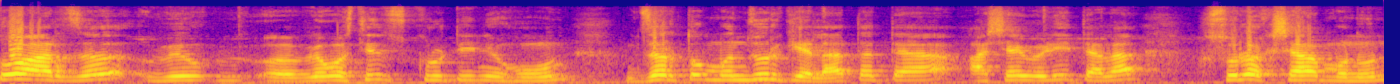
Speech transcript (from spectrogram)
तो अर्ज व्यव व्यवस्थित स्क्रुटिनी होऊन जर तो मंजूर केला तर त्या अशा वेळी त्याला सुरक्षा म्हणून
